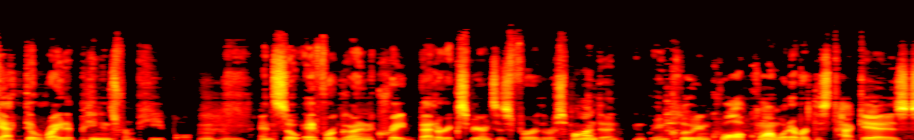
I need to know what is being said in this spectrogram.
get the right opinions from people. Mm-hmm. And so if we're going to create better experiences for the respondent, including qual, quant, whatever this tech is,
